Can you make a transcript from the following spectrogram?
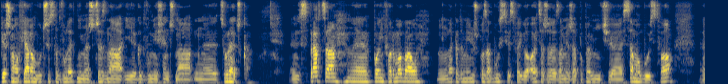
Pierwszą ofiarą był 302-letni mężczyzna i jego dwumiesięczna e, córeczka. E, Sprawca e, poinformował najprawdopodobniej już po zabójstwie swojego ojca, że zamierza popełnić e, samobójstwo. E,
